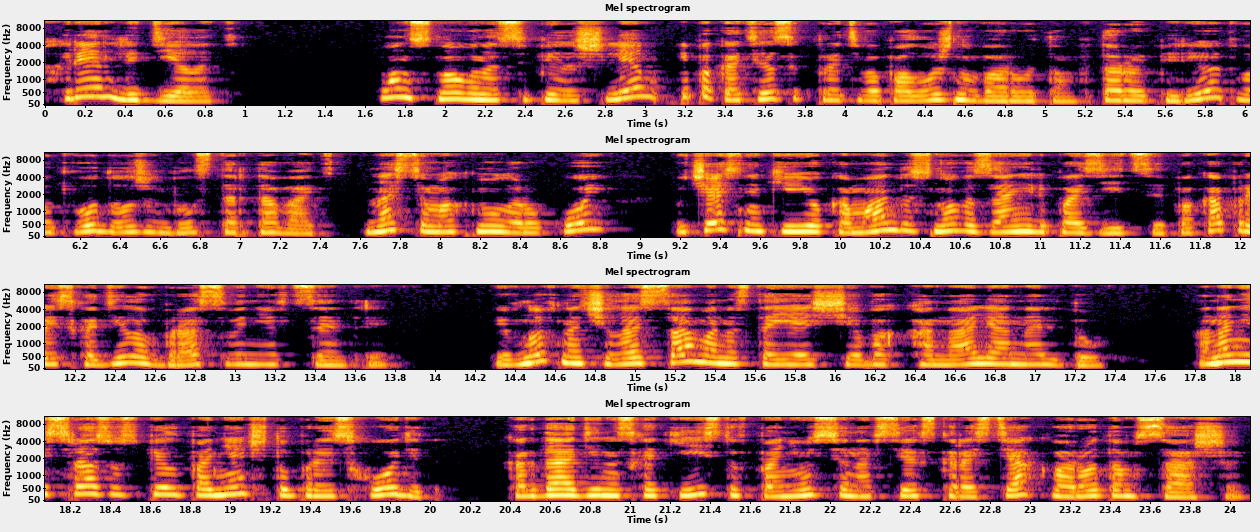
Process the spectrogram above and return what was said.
хрен ли делать. Он снова нацепил шлем и покатился к противоположным воротам. Второй период вот-вот должен был стартовать. Настя махнула рукой, участники ее команды снова заняли позиции, пока происходило вбрасывание в центре и вновь началась самая настоящая вакханалия на льду. Она не сразу успела понять, что происходит, когда один из хоккеистов понесся на всех скоростях к воротам Саши.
